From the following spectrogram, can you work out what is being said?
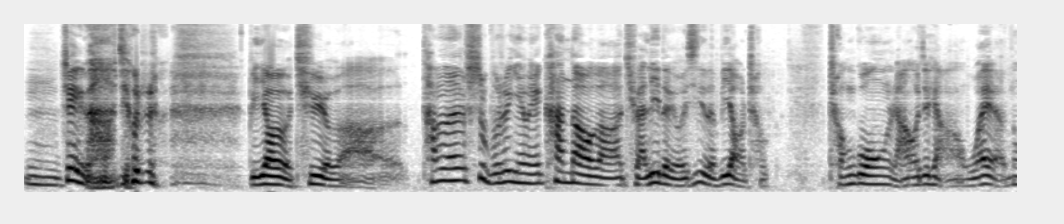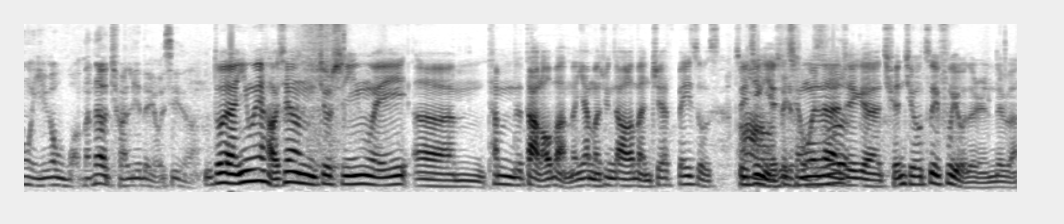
嗯，这个 就是比较有趣了。他们是不是因为看到了《权力的游戏》的比较成成功，然后就想我也弄一个我们的《权力的游戏》呢？对啊，因为好像就是因为呃，他们的大老板嘛，亚马逊大老板 Jeff Bezos 最近也是成为了这个全球最富有的人，对吧？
